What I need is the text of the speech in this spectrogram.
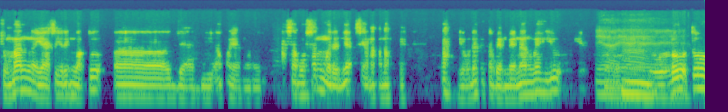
Cuman ya seiring waktu eh, jadi apa ya, asa bosan merenya si anak-anak teh. Ah, ya udah kita band-bandan weh yuk. Iya iya. Hmm. iya, dulu tuh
